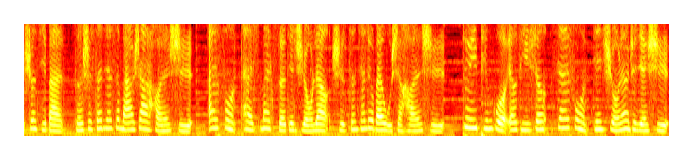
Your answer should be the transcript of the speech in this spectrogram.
升级版则是三千三百二十二毫安时，iPhone X Max 的电池容量是三千六百五十毫安时。对于苹果要提升新 iPhone 电池容量这件事，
